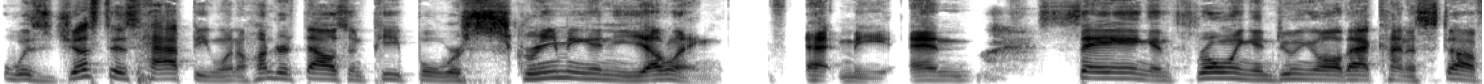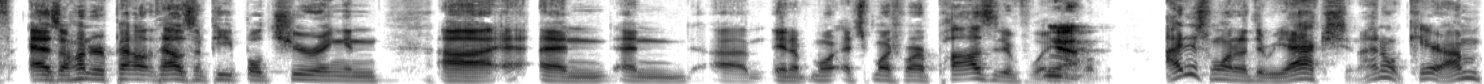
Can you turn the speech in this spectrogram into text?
was just as happy when hundred thousand people were screaming and yelling at me and saying and throwing and doing all that kind of stuff as hundred thousand people cheering and uh, and and um, in a, more, a much more positive way. Yeah. I just wanted the reaction. I don't care. I'm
